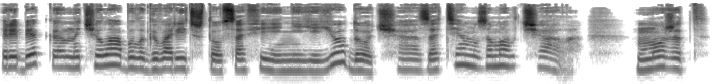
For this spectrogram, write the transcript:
Ребекка начала было говорить, что София не ее дочь, а затем замолчала. Может,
